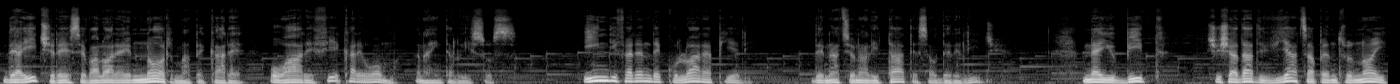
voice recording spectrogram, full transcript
De aici reiese valoarea enormă pe care o are fiecare om înaintea lui Isus, indiferent de culoarea pielii, de naționalitate sau de religie. Ne-a iubit și și-a dat viața pentru noi,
